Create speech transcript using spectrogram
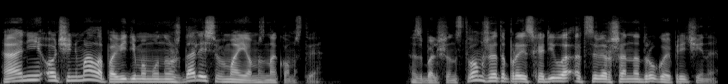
А они очень мало, по-видимому, нуждались в моем знакомстве. С большинством же это происходило от совершенно другой причины.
